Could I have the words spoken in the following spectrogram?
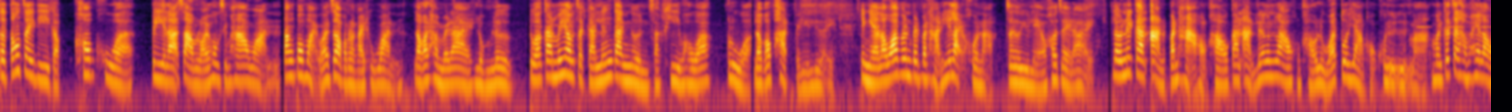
จะต้องใจดีกับครอบครัวปีละ 365 วัน ตั้งเป้าหมายว่าจะออกกำลังกายทุกวันแล้วก็ทำไม่ได้ล้มเลิก หรือว่าการไม่ยอมจัดการเรื่องการเงินสักทีเพราะว่า กลัว แล้วก็ผัดไปเรื่อยๆ อย่างเงี้ยเราว่ามันเป็นปัญหาที่หลายคนอะเจออยู่แล้วเข้าใจได้ แล้วในการอ่านปัญหาของเขา การอ่านเรื่องราวของเขา หรือว่าตัวอย่างของคนอื่นๆมา มันก็จะทำให้เรา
